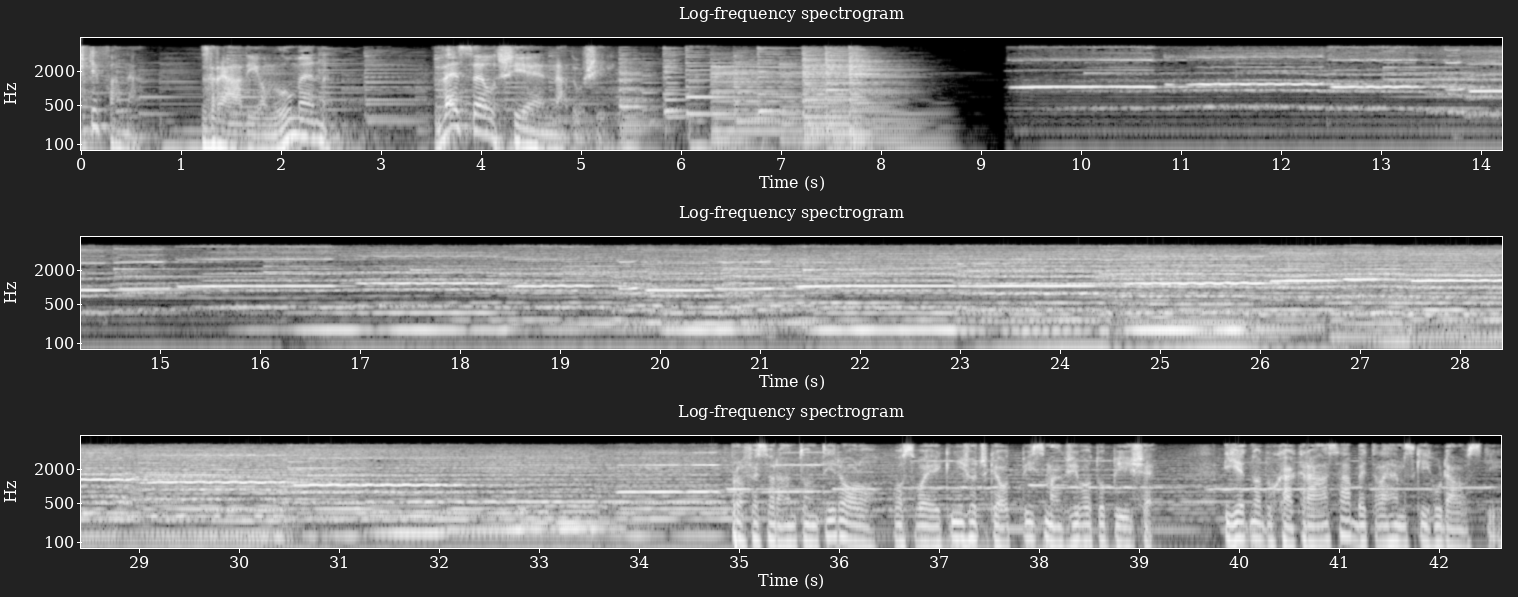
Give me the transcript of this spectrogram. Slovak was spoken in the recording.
Štefana s rádiom Lumen Veselšie na duši. Profesor Anton Tyrolo vo svojej knižočke od písma k životu píše Jednoduchá krása betlehemských udalostí.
